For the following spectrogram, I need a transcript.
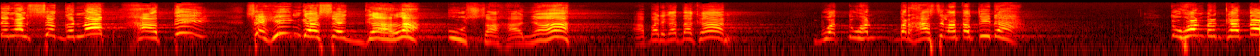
dengan segenap hati sehingga segala usahanya apa dikatakan buat Tuhan berhasil atau tidak. Tuhan berkata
